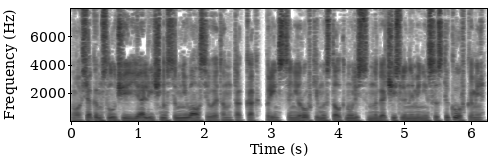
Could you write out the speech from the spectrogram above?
Во всяком случае, я лично сомневался в этом, так как при инсценировке мы столкнулись с многочисленными несостыковками,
